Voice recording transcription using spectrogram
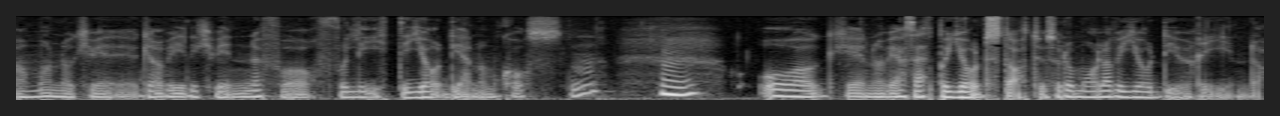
ammende og kvin gravide kvinnene får for lite jod gjennom kosten. Mm. Og når vi har sett på jodstatus, og da måler vi jod i urin, da.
